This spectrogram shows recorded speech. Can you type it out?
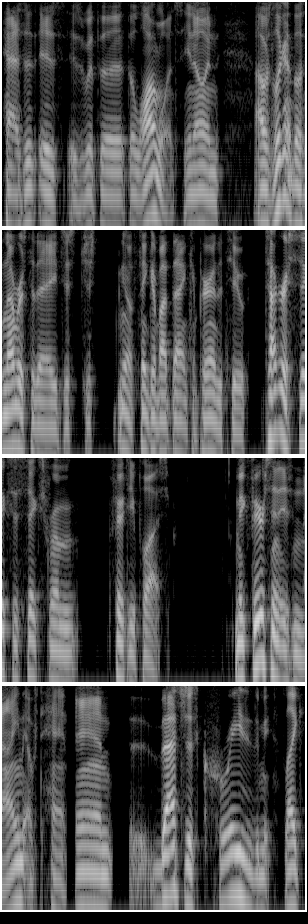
has it is is with the the long ones, you know. And I was looking at those numbers today, just just you know thinking about that and comparing the two. Tucker is six is six from fifty plus. McPherson is nine of ten, and that's just crazy to me. Like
